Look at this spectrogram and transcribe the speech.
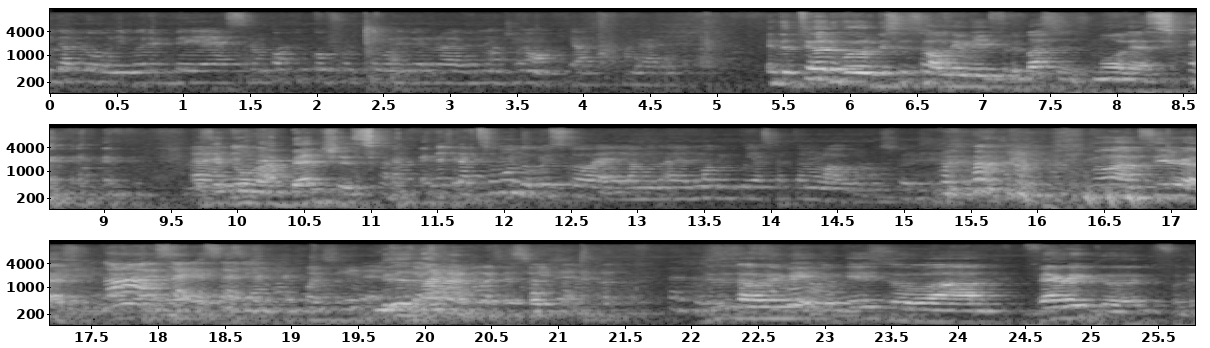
i talloni, potrebbe essere un po' più confortevole per, per le ginocchia, magari. In the third world, this is how they wait for the buses, more or less. Don't have benches. Nel terzo mondo questo è, la, è il modo in cui aspettano l'autobus, per esempio. No, I'm serious. No, no, è serio, è serio. This is not. This is how they wait. Okay, so um, very good for the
